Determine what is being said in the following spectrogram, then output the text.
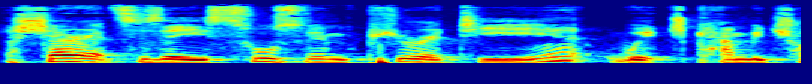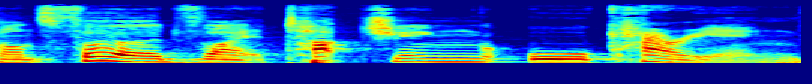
A sheretz is a source of impurity which can be transferred via touching or carrying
